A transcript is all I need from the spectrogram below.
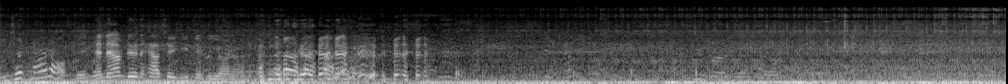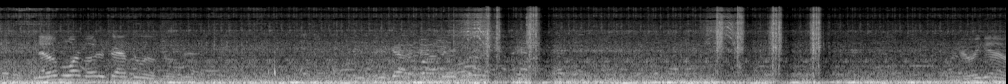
You took mine off, didn't you? and now I'm doing a how-to YouTube video on it. no more motorcraft oil filter. You got it down there. There we go.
